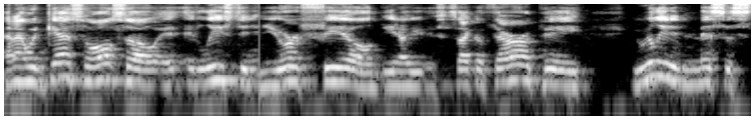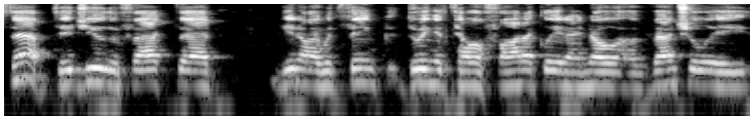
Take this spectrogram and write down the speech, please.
And I would guess also, at least in your field, you know, psychotherapy, you really didn't miss a step, did you? The fact that, you know, I would think doing it telephonically, and I know eventually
